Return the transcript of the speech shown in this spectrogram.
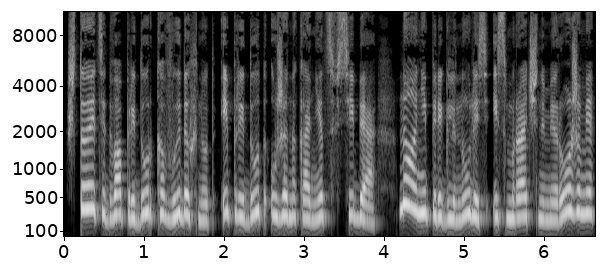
что эти два придурка выдохнут и придут уже наконец в себя, но они переглянулись и с мрачными рожами,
